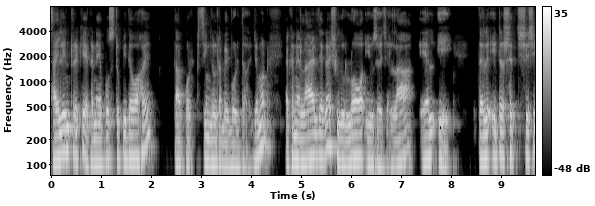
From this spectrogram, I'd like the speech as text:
সাইলেন্ট রেখে এখানে অ্যাপোস্টপি দেওয়া হয়, তারপর সিঙ্গেলটা ব্যবহৃত হয়। যেমন, এখানে লায়ের জায়গায় শুধু ল ইউজ হয়েছে, লা এল এ তাহলে এটার শেষে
